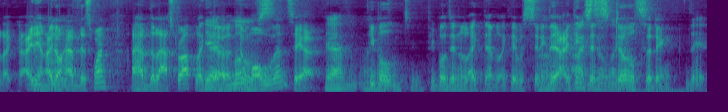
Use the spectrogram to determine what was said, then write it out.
like I didn't I don't have this one. I have the last drop, like Yeah, the, the the, mauve ones. Yeah. Yeah, I haven't- I have People people didn't like them. Like they were sitting oh, there. I think I they're still still them. sitting. They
